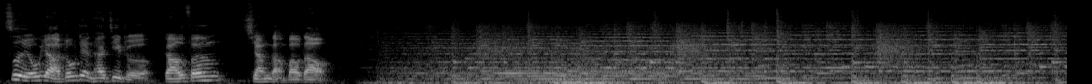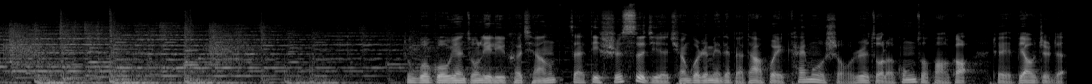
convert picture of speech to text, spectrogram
自由亚洲电台记者高峰香港报道。中国国务院总理李克强在第十四届全国人民代表大会开幕首日做了工作报告，这也标志着。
